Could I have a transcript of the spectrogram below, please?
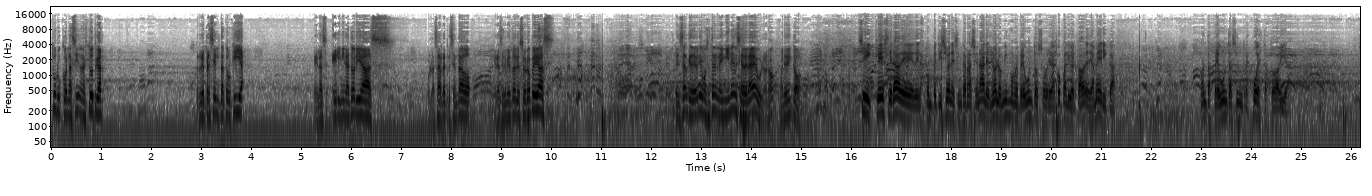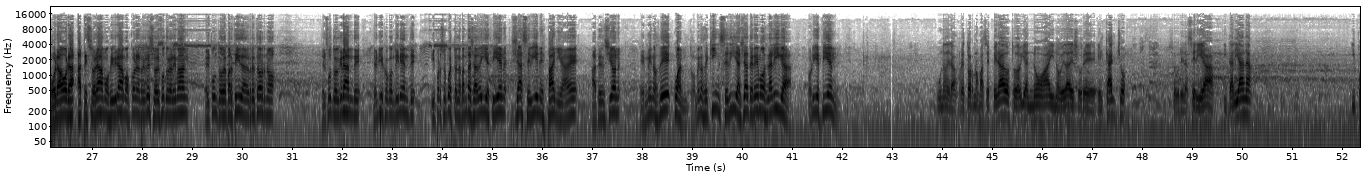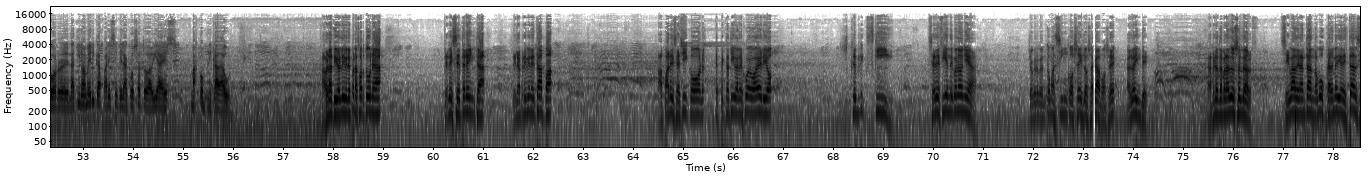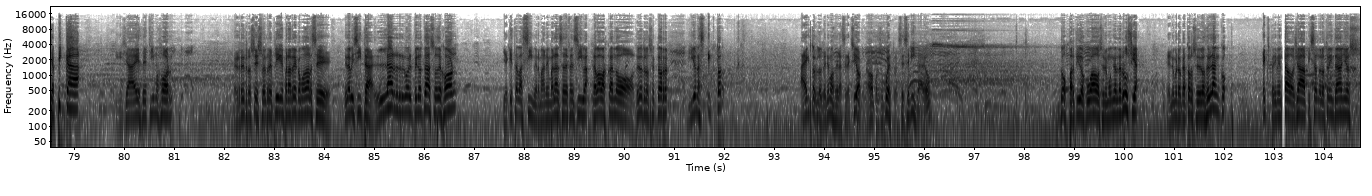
turco nacido en Stuttgart. Representa a Turquía en las eliminatorias, o las ha representado en las eliminatorias europeas. Pensar que deberíamos estar en la inminencia de la Euro, ¿no, Marianito? Sí, ¿qué será de, de las competiciones internacionales? No, lo mismo me pregunto sobre la Copa Libertadores de América. ¿Cuántas preguntas sin respuestas todavía? Por ahora atesoramos, vibramos con el regreso del fútbol alemán, el punto de partida del retorno del fútbol grande del viejo continente y por supuesto en la pantalla de ESPN ya se viene España, ¿eh? Atención, en menos de cuánto, menos de 15 días ya tenemos la liga por ESPN. Uno de los retornos más esperados, todavía no hay novedades sobre el calcio, sobre la Serie A italiana y por Latinoamérica parece que la cosa todavía es más complicada aún. Habrá tiro libre para Fortuna. 13.30 de la primera etapa. Aparece allí con expectativa en el juego aéreo. Skripski. Se defiende Colonia. Yo creo que en toma 5 o 6 lo sacamos, ¿eh? Al 20. La pelota para Düsseldorf. Se va adelantando, busca de media distancia, pica. Y ya es de Tim Horn. El retroceso, el repliegue para reacomodarse de la visita. Largo el pelotazo de Horn. Y aquí estaba Zimmerman en balanza defensiva. La va buscando del otro sector Jonas Héctor. A Héctor lo tenemos de la selección, ¿no? Por supuesto, es ese mismo. Dos partidos jugados en el Mundial de Rusia. El número 14 de los de Blanco. Experimentado ya pisando los 30 años.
